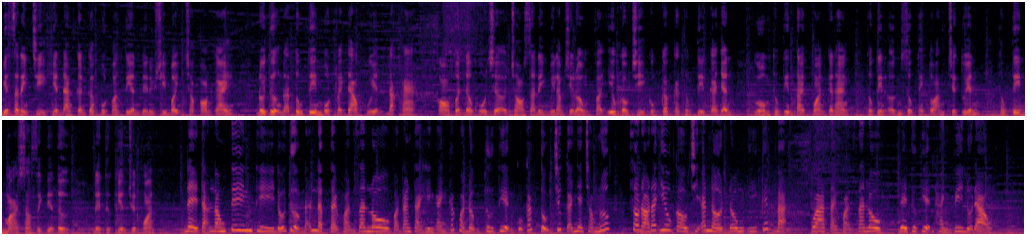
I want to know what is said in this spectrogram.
Biết gia đình chị hiện đang cần gấp một khoản tiền để điều trị bệnh cho con gái, đối tượng đã tung tin một lãnh đạo huyện Đắc Hà có vận động hỗ trợ cho gia đình 15 triệu đồng và yêu cầu chị cung cấp các thông tin cá nhân gồm thông tin tài khoản ngân hàng, thông tin ứng dụng thanh toán trực tuyến, thông tin mã giao dịch điện tử để thực hiện chuyển khoản. Để tạo lòng tin thì đối tượng đã lập tài khoản Zalo và đăng tải hình ảnh các hoạt động từ thiện của các tổ chức cá nhân trong nước. Sau đó đã yêu cầu chị N đồng ý kết bạn qua tài khoản Zalo để thực hiện hành vi lừa đảo.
